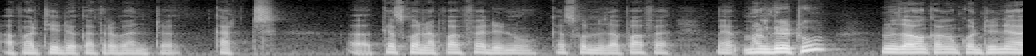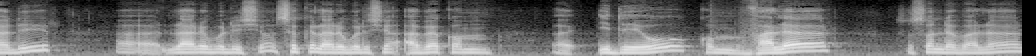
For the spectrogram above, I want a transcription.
à partir de 84. Euh, qu'est-ce qu'on n'a pas fait de nous? Qu'est-ce qu'on ne nous a pas fait? Mais malgré tout, nous avons quand même continué à dire euh, la révolution, ce que la révolution avait comme euh, idéaux, comme valeurs, ce sont des valeurs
